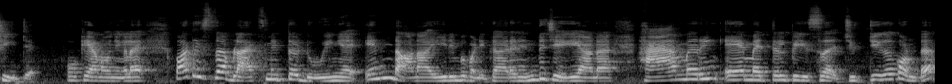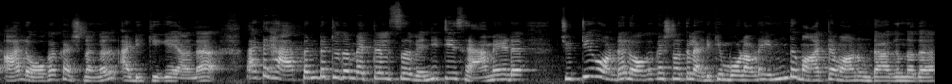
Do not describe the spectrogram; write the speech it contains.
sheet okay ആണോ നിങ്ങളെ? What is the blacksmith doing എന്താണ് ഇരുമ്പ് പണിക്കാരൻ എന്ത് ചെയ്യുകയാണ്? ഹാമറിങ് എ മെറ്റൽ പീസ് ചുറ്റുക കൊണ്ട് ആ ലോഹ കഷ്ണങ്ങൾ അടിക്കുകയാണ്. What happened to the metals when it is hammered ചുറ്റിക കൊണ്ട് ലോക കഷ്ണത്തിൽ അടിക്കുമ്പോൾ അവിടെ എന്ത് മാറ്റമാണ് ഉണ്ടാകുന്നത്?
